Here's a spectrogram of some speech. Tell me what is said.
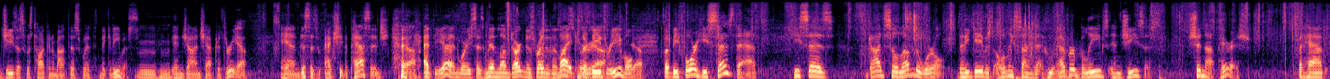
Jesus was talking about this with Nicodemus in John chapter 3 Yeah. and this is actually the passage Yeah. at the end where he says, Men love darkness rather than light because their true, deeds yeah. were evil. Yep. But before he says that, he says, God so loved the world that he gave his only son that whoever Mm-hmm. believes in Jesus should not perish, but have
